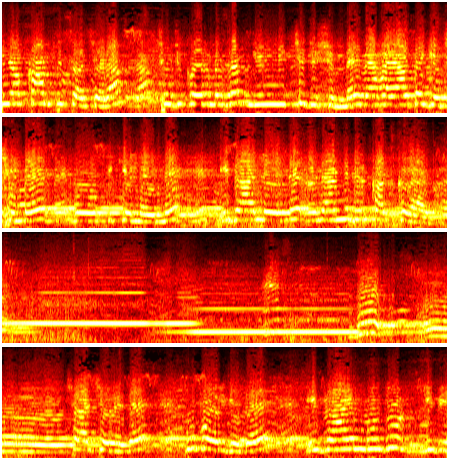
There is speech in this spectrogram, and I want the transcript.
İNO kampüsü açarak çocuklarımızın yenilikçi düşünme ve hayata geçirme bu fikirlerini, ideallerine önemli bir katkı verdik. Biz bu e, çerçevede, bu bölgede İbrahim Budur gibi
